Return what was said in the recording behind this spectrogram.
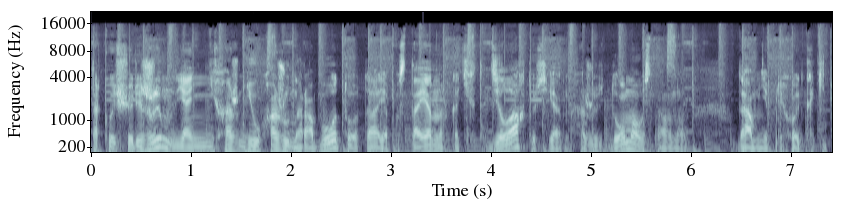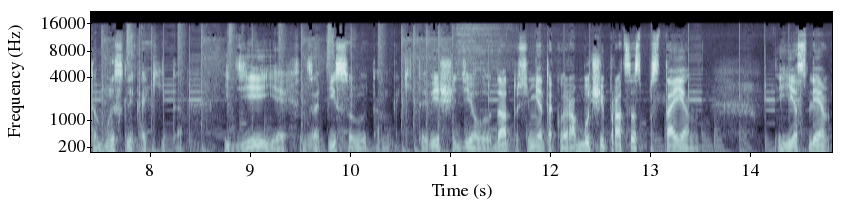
такой еще режим, я не, хожу, не ухожу на работу, да, я постоянно в каких-то делах, то есть я нахожусь дома в основном, да, мне приходят какие-то мысли, какие-то идеи, я их записываю, там какие-то вещи делаю, да, то есть у меня такой рабочий процесс постоянно. если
